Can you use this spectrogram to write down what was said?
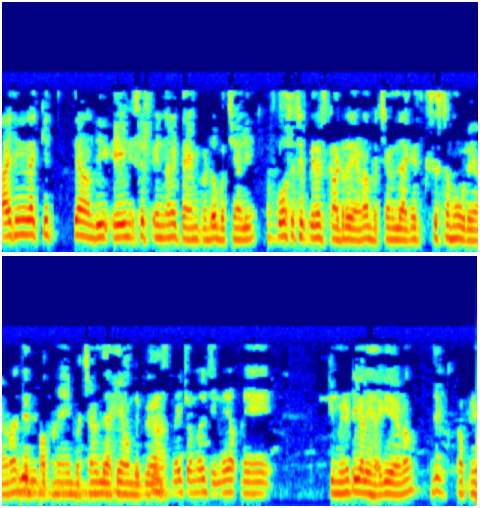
ਆਈ ਥਿੰਕ ਲਾਈਕ ਕਿ ਧਿਆਨ ਦੀ ਇਹ ਨਹੀਂ ਸਿਰਫ ਇੰਨਾ ਹੀ ਟਾਈਮ ਕੱਢੋ ਬੱਚਿਆਂ ਲਈ। ਆਫ ਕੋਰਸ ਇੱਥੇ ਪੇਰੈਂਟਸ ਕੱਢ ਰਹੇ ਆ ਨਾ ਬੱਚਿਆਂ ਨੂੰ ਲੈ ਕੇ ਸਿਸਟਮ ਹੋ ਰਿਹਾ ਨਾ ਕਿ ਆਪਣੇ ਬੱਚਿਆਂ ਨੂੰ ਲੈ ਕੇ ਆਉਂਦੇ ਪੇਰੈਂਟਸ ਮੈਂ ਚਾਹੁੰਦਾ ਜਿੰਨੇ ਆਪਣੇ ਕਮਿਊਨਿਟੀ ਵਾਲੇ ਹੈਗੇ ਆ ਨਾ ਜੀ। ਆਪਣੇ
